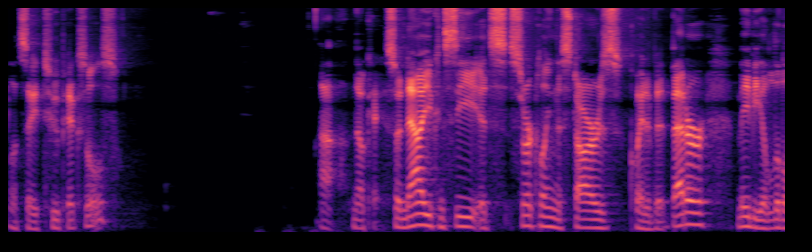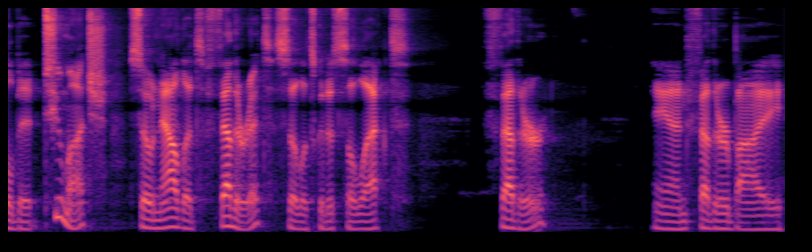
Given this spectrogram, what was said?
let's say, two pixels. Ah, okay. So now you can see it's circling the stars quite a bit better, maybe a little bit too much. So now let's feather it. So let's go to select, feather, and feather by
